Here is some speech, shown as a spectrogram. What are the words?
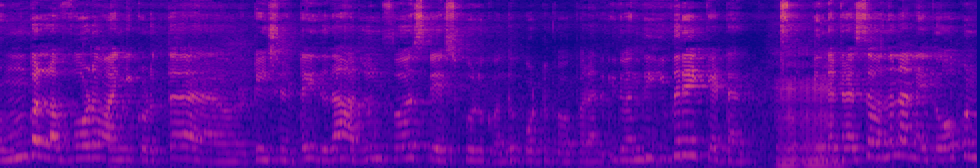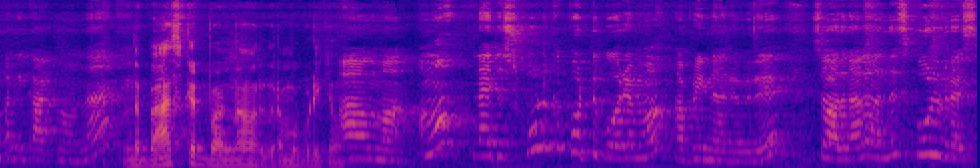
ரொம்ப லவ்வோட வாங்கி கொடுத்த ஒரு டிஷர்ட்டு இதுதான் அர்ஜுன் ஃபர்ஸ்ட் டே ஸ்கூலுக்கு வந்து போட்டு போறாரு. இது வந்து இவரே கேட்டார். இந்த ட்ரெஸ்ஸை வந்து நான் நேற்று ஓப்பன் பண்ணி காட்டினோன்னே இந்த பாஸ்கெட் பால்னா அவருக்கு ரொம்ப பிடிக்கும். ஆமா. அம்மா நான் இது ஸ்கூலுக்கு போட்டு போறேம்மா அப்படின்னாரு இவரு. ஸோ அதனால வந்து ஸ்கூல் ட்ரெஸ்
